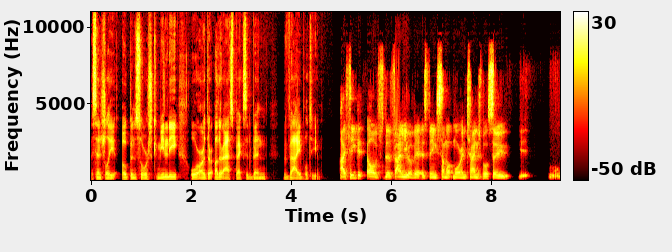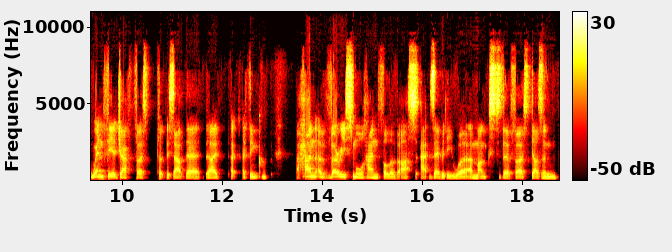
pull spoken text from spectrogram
essentially open source community, or are there other aspects that have been valuable to you? I think of the value of it as being somewhat more intangible. So when fiatjaf first put this out there, I, I think a hand, a very small handful of us at Zebedee were amongst the first dozen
